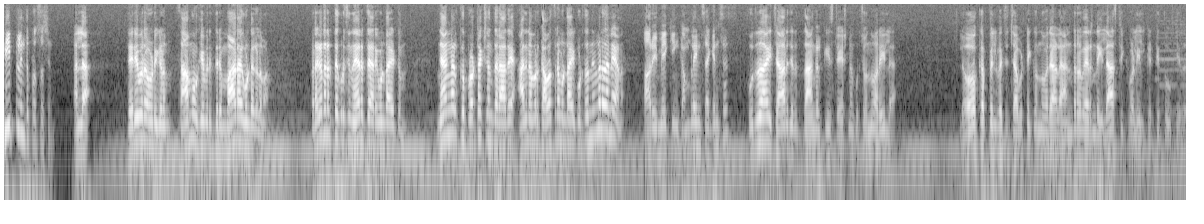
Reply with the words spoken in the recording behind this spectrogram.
people in the procession അല്ല തെരുവ് റൗഡികളും സാമൂഹ്യ വിരുദ്ധരും വാടക ഗുണ്ടകളുമാണ് പ്രകടനത്തെക്കുറിച്ച് നേരത്തെ അറിവുണ്ടായിട്ടും ഞങ്ങൾക്ക് പ്രൊട്ടക്ഷൻ തരാതെ അതിനവർക്ക് അവസരം ഉണ്ടായി കൊടുത്തത് നിങ്ങൾ തന്നെയാണ്. Are you making complaints against പുതുതായി ചാർജ് എടുത്ത താങ്കൾക്ക് ഈ സ്റ്റേഷനെ കുറിച്ച് ഒന്നും അറിയില്ല. ലോകകപ്പിൽ വെച്ച് ചവിട്ടിക്കുന്ന ഒരാളെ അണ്ടർവെയറിന്റെ ഇലാസ്റ്റിക് വളിയിൽ കെട്ടിത്തൂക്കിയത്.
